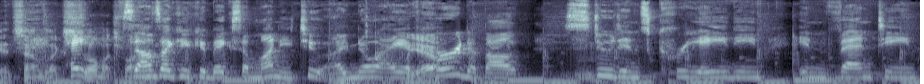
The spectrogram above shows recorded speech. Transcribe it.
it sounds like Hey, so much fun. sounds like you could make some money too. I know I have yeah. Mm-hmm. heard about students creating, inventing,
